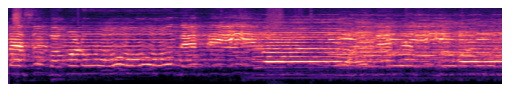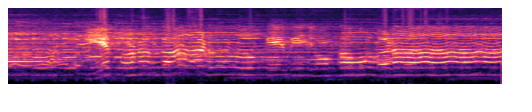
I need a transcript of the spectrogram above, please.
શું બમણું દેતી એ પણ કાઢું કે બીજું કહું ગણા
